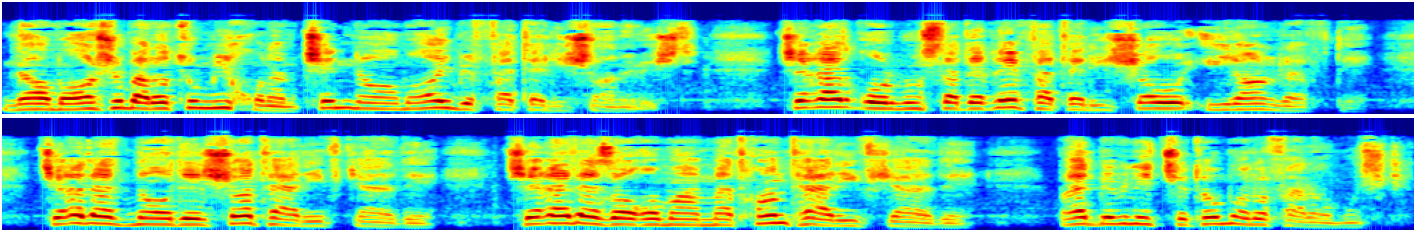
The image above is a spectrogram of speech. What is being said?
نامه رو براتون می‌خونم. چه نامههایی به فتلیشا نوشته؟ چقدر قربون صدقه فتلیشا و ایران رفته؟ چقدر از نادرشاه تعریف کرده؟ چقدر از آقا محمد خان تعریف کرده؟ بعد ببینید چطور ما رو فراموش کرد.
